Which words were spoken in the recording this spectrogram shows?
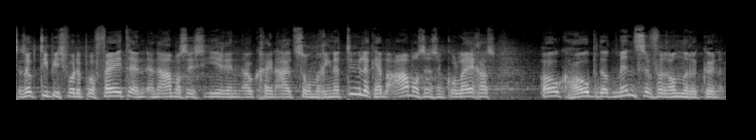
Dat is ook typisch voor de profeten en, en Amos is hierin ook geen uitzondering. Natuurlijk hebben Amos en zijn collega's ook hoop dat mensen veranderen kunnen.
